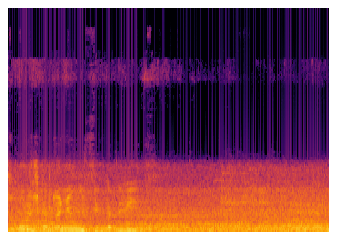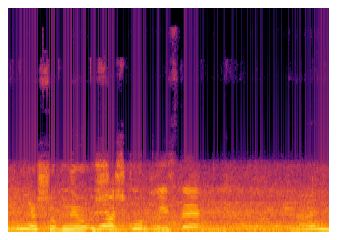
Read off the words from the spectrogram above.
Шкурочка тонюсінька, дивіться. ні, щоб не... Ну, а Щоб... шкурку їсте. А, ні.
